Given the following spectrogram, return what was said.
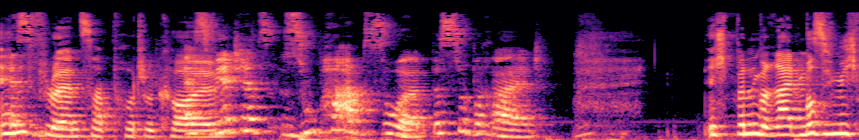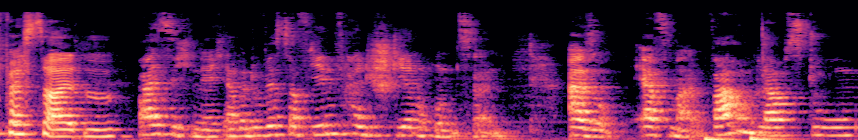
Influencer-Protokoll. es wird jetzt super absurd. Bist du bereit? Ich bin bereit, muss ich mich festhalten. Weiß ich nicht, aber du wirst auf jeden Fall die Stirn runzeln. Also, erstmal, warum glaubst du,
